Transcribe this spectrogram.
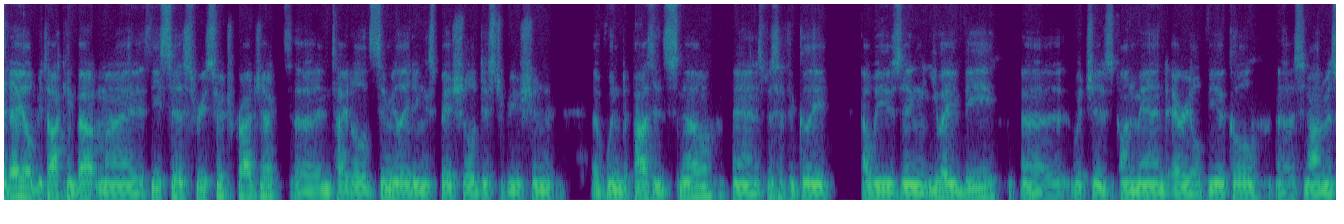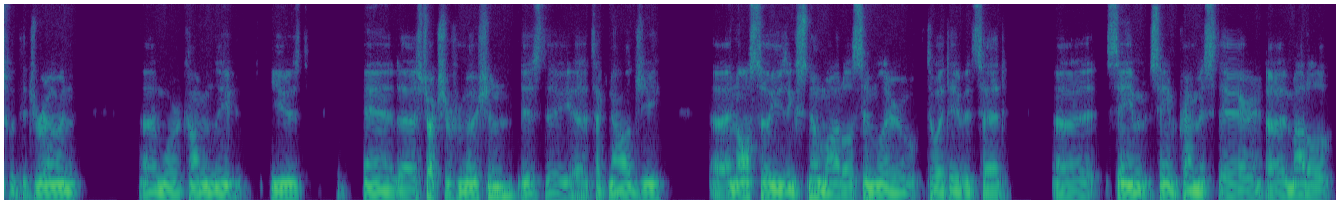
today I'll be talking about my thesis research project uh, entitled Simulating Spatial Distribution of Wind Deposited Snow. And specifically, I'll be using UAV, uh, which is unmanned aerial vehicle, uh, synonymous with the drone, uh, more commonly used. And uh, structure from motion is the technology. and also using snow models, similar to what David said, same, same premise there, model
